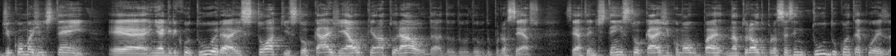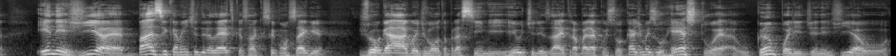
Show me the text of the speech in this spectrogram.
de como a gente tem é, em agricultura estoque, estocagem é algo que é natural da, do, do, do, processo, certo? A gente tem estocagem como algo natural do processo em tudo quanto é coisa. Energia é basicamente hidrelétrica, só que você consegue jogar água de volta para cima e reutilizar e trabalhar com estocagem, mas o resto, é, o campo ali de energia, o,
